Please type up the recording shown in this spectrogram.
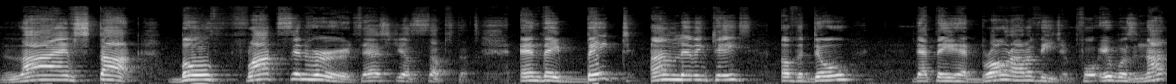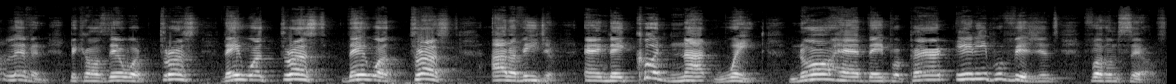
livestock, both flocks and herds. That's your substance. And they baked unleavened cakes of the dough that they had brought out of Egypt, for it was not leavened, because they were thrust, they were thrust, they were thrust out of Egypt and they could not wait, nor had they prepared any provisions for themselves.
